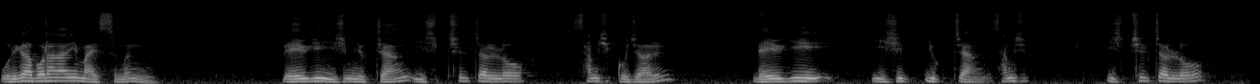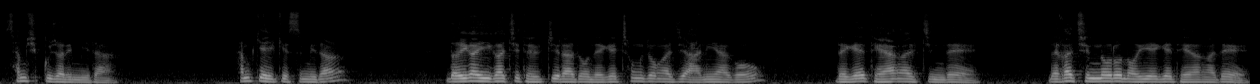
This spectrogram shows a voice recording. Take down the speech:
우리가 볼 하나님 말씀은 레위기 26장 27절로 39절, 레위기 26장 30, 27절로 39절입니다. 함께 읽겠습니다. 너희가 이같이 될지라도 내게 청종하지 아니하고 내게 대항할진대 내가 진노로 너희에게 대항하되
